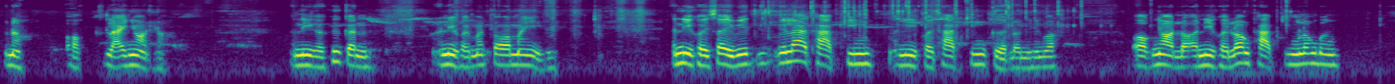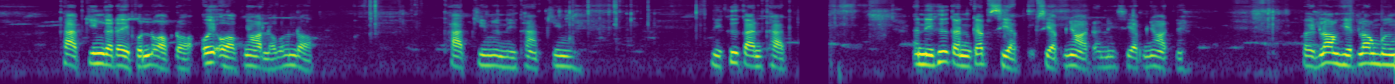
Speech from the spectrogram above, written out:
พุ่นน่ะออกหลายยอดแล้วอันนี้ก็คือกัน อันนี้ข่อยมาต่อใหม่อีกอันนี้ข่อยใส่เวลาถาบกิ่งอันนี้ข่อยถาบกิ่งเกิดแล้วนี่เห็นบ่ออกยอดแล้วอันนี้ข่อยล่องถาบกิ่งล่องเบิ่งถาบกิ่งก็ได้ผลออกดอกโอ้ยออกยอดแล้วมันดอก ถาบกิ่งอันนี้ถาบกิ่งนี่คือการถาบ อันนี้คือกันกับเสียบเสียบยอด อันนี้เสียบยอดเนี่ยข่อยล่องเฮ็ดล่องเบิง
